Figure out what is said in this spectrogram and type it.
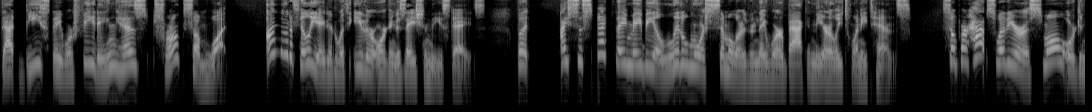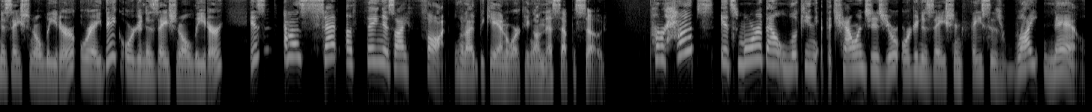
that beast they were feeding has shrunk somewhat. I'm not affiliated with either organization these days, but I suspect they may be a little more similar than they were back in the early 2010s. So perhaps whether you're a small organizational leader or a big organizational leader isn't as set a thing as I thought when I began working on this episode. Perhaps it's more about looking at the challenges your organization faces right now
